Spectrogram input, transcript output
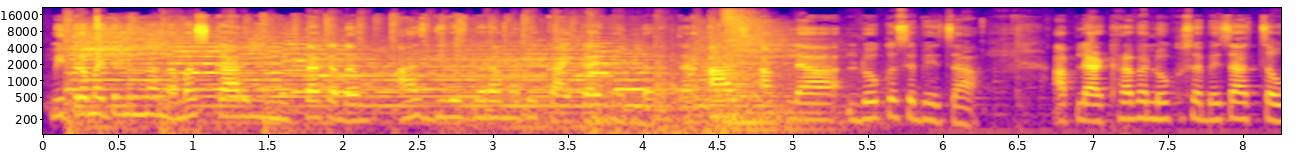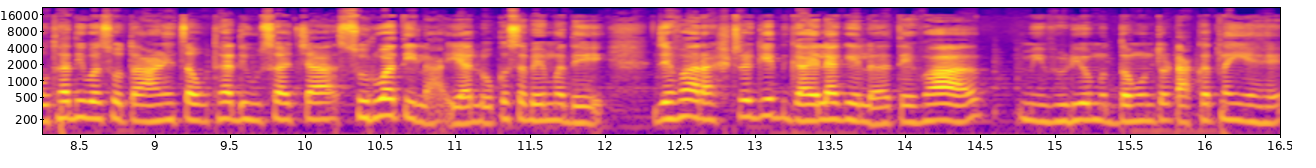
मित्रमैत्रिणींना नमस्कार. मी मुक्ता कदम. आज दिवसभरामध्ये काय काय घडलं? तर आज आपल्या लोकसभेचा आपल्या अठराव्या लोकसभेचा चौथा दिवस होता आणि चौथ्या दिवसाच्या सुरुवातीला या लोकसभेमध्ये जेव्हा राष्ट्रगीत गायला गेलं तेव्हा मी व्हिडिओ मुद्दामून तो टाकत नाही आहे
